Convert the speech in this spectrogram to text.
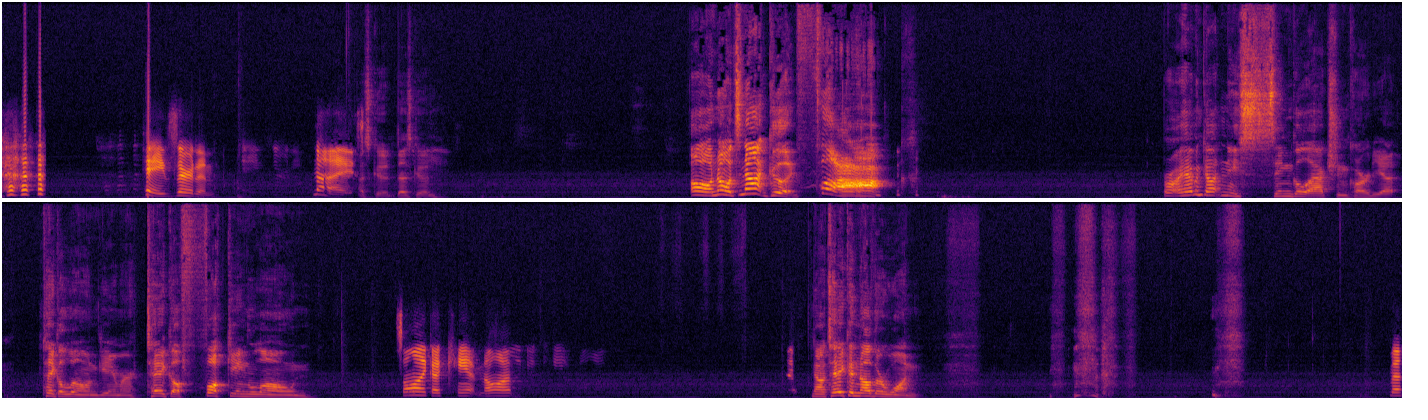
hey, Zerdan. Nice. That's good. That's good. Oh no, it's not good. Fuck. Bro, I haven't gotten a single action card yet. Take a loan, gamer. Take a fucking loan. It's not like I can't not. Now take another one. Meh.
